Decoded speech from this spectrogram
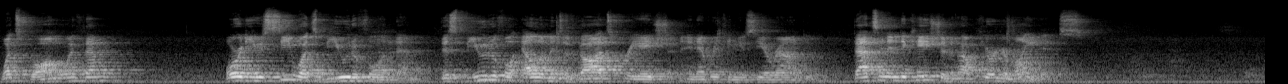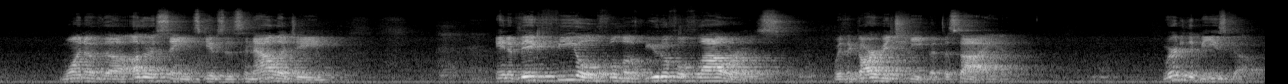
what's wrong with them? Or do you see what's beautiful in them? This beautiful element of God's creation in everything you see around you. That's an indication of how pure your mind is. One of the other saints gives this analogy in a big field full of beautiful flowers with a garbage heap at the side. Where do the bees go?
